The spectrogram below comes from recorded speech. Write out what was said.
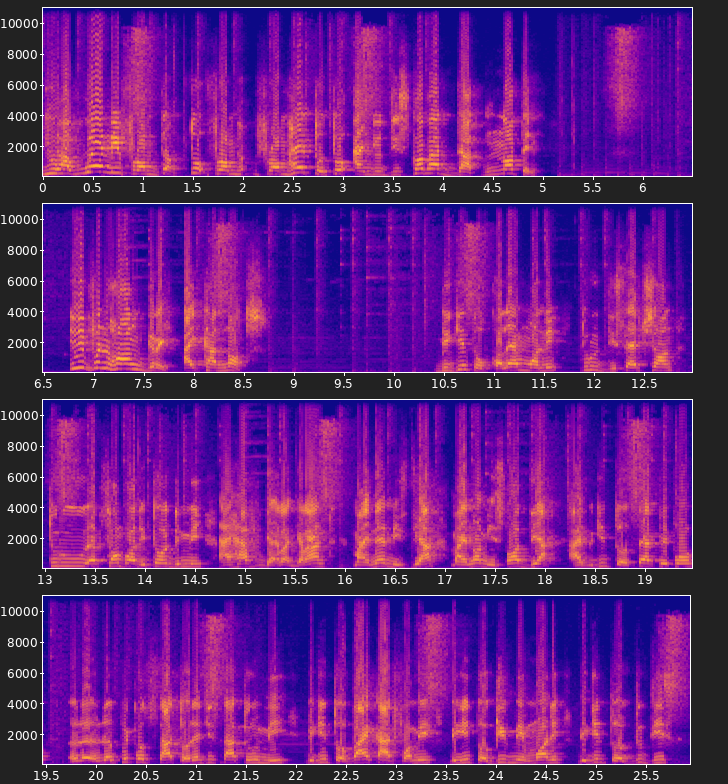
you have weighed me from the to, from from head to toe and you discovered that nothing even hungry i cannot begin to collect money through deception through uh, somebody told me i have a grant my name is there my name is not there. I begin to tell people uh, the people start to register through me begin to buy card for me begin to give me money begin to do this.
